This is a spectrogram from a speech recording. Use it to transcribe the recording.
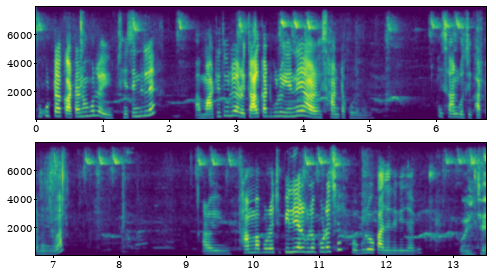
পুকুরটা কাটানো হলে ছেঁচে নিলে আর মাটি তুলে আর ওই তাল কাঠগুলো এনে আর সানটা করে নেব। ওই সান বলছি ঘাটটা বেঁধে নেব হ্যাঁ? আর ওই থাম্বা পড়েছে পিলিয়ারগুলো পড়েছে ওগুলোও কাজে লেগে যাবে। ওই যে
